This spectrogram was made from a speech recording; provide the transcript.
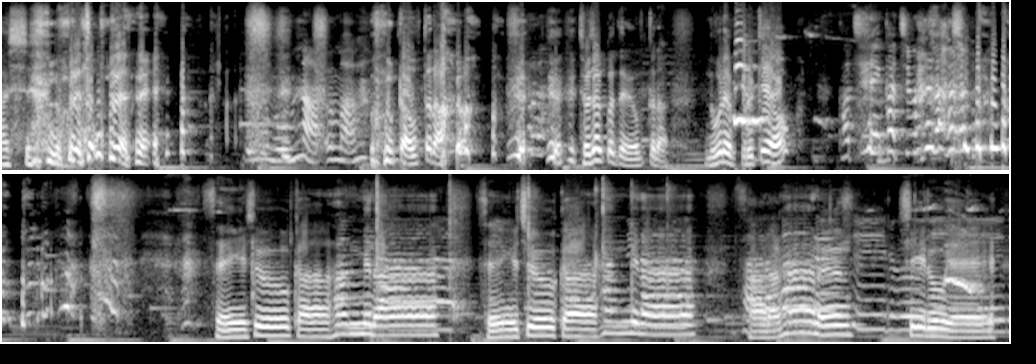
아씨, 노래 또 불러야 되네. 뭐 없나 음악 없다, 없더라. 저작권 때문에 없더라. 노래 부를게요. 같이 같이 불러 생일 축하합니다. 생일 축하합니다. 사랑하는 시루의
